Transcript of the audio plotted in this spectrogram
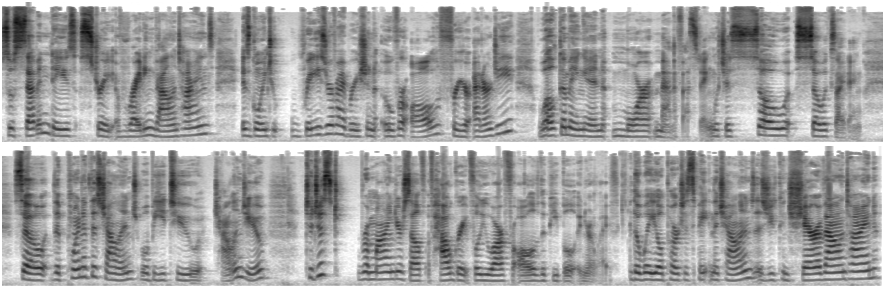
So, seven days straight of writing Valentine's is going to raise your vibration overall for your energy, welcoming in more manifesting, which is so, so exciting. So, the point of this challenge will be to challenge you to just remind yourself of how grateful you are for all of the people in your life. The way you'll participate in the challenge is you can share a Valentine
